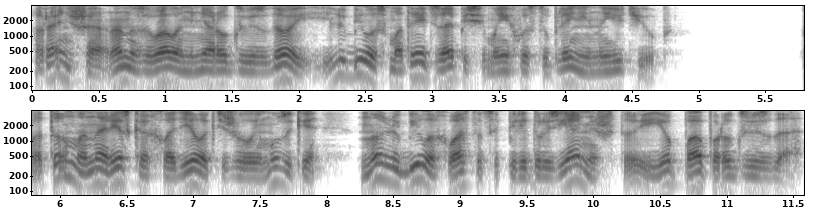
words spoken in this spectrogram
Раньше она называла меня рок-звездой и любила смотреть записи моих выступлений на YouTube. Потом она резко охладела к тяжелой музыке, но любила хвастаться перед друзьями, что ее папа рок-звезда.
